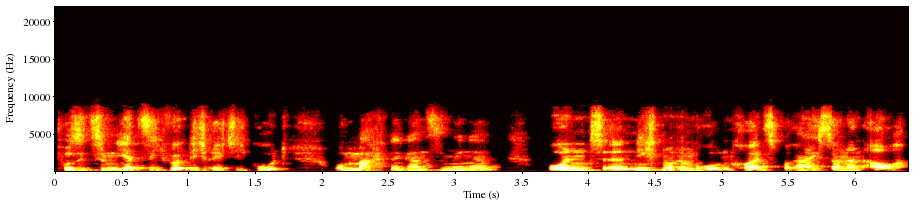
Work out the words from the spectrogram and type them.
positioniert sich wirklich richtig gut und macht eine ganze Menge. Und äh, nicht nur im Roten Kreuzbereich, sondern auch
